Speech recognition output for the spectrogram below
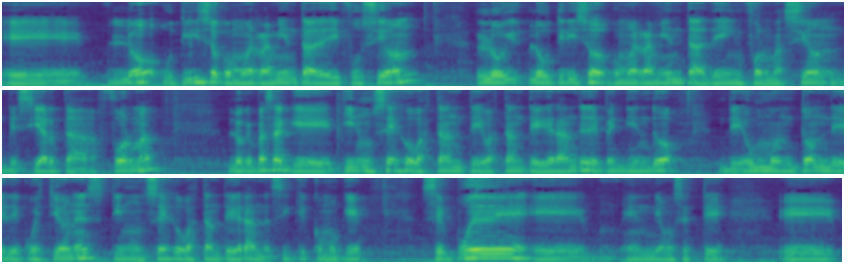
Eh, lo utilizo como herramienta de difusión, lo, lo, utilizo como herramienta de información de cierta forma. Lo que pasa que tiene un sesgo bastante, bastante grande dependiendo de un montón de, de cuestiones, tiene un sesgo bastante grande, así que es como que se puede eh, en, digamos, este, eh,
